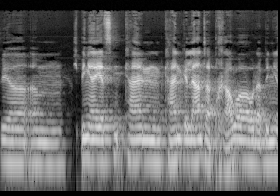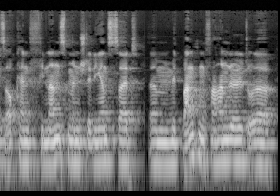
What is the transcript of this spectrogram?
wir, ähm, ich bin ja jetzt kein, kein gelernter Brauer oder bin jetzt auch kein Finanzmensch, der die ganze Zeit ähm, mit Banken verhandelt oder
